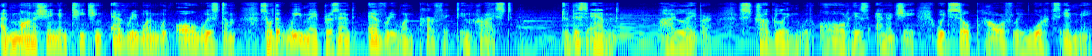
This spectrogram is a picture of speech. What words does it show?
admonishing and teaching everyone with all wisdom, so that we may present everyone perfect in Christ. To this end I labor, struggling with all his energy, which so powerfully works in me.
